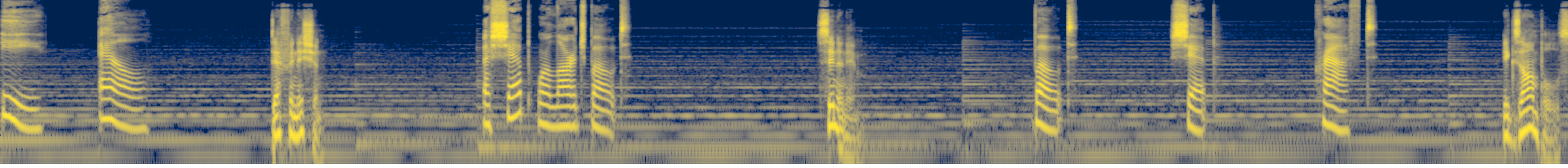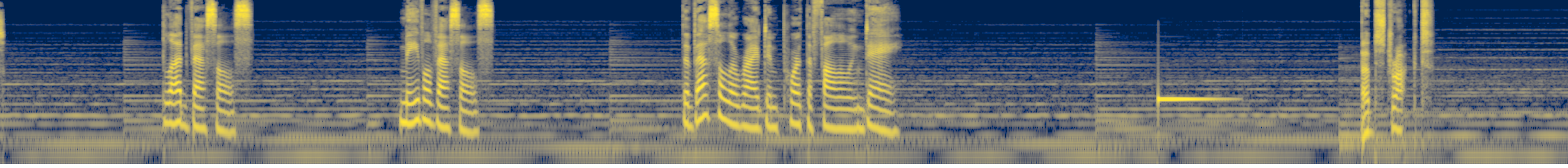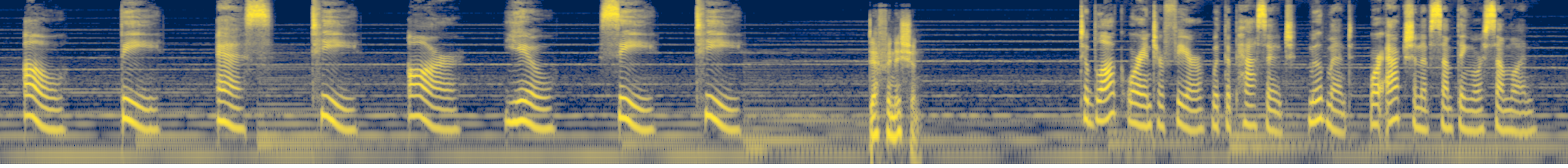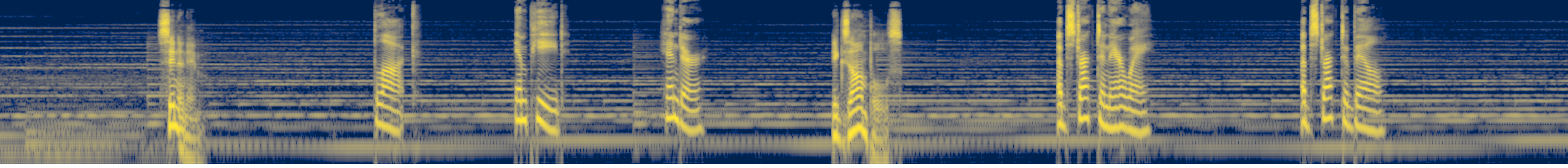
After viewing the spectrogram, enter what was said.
E L. Definition. A ship or large boat. Synonym. Boat, Ship, Craft. Examples. Blood vessels, Naval vessels. The vessel arrived in port the following day. Obstruct O B S T R U C T. Definition. To block or interfere with the passage, movement, or action of something or someone. Synonym Block, Impede, Hinder, Examples Obstruct an airway, Obstruct a bill.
